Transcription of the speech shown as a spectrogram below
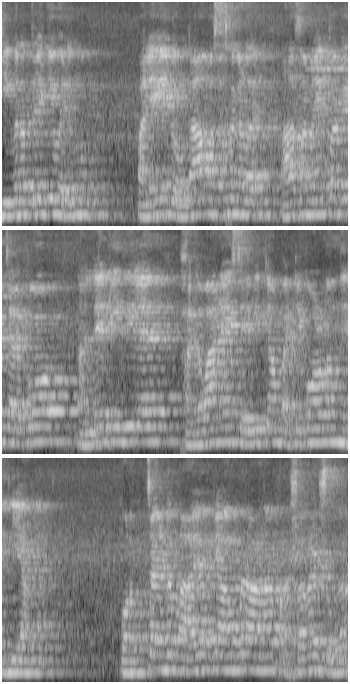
ജീവിതത്തിലേക്ക് വരുന്നു. പല രോഗാവസ്ഥകൾ ആ സമയത്തൊക്കെ ചിലപ്പോൾ നല്ല രീതിയിൽ ഭഗവാനെ സേവിക്കാൻ പറ്റിക്കോളണം എന്നില്ല കുറച്ചായിട്ട് പ്രായമൊക്കെ ആകുമ്പോഴാണ് പ്രഷർ ഷുഗർ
